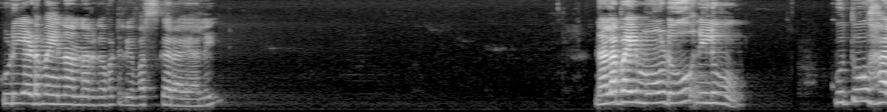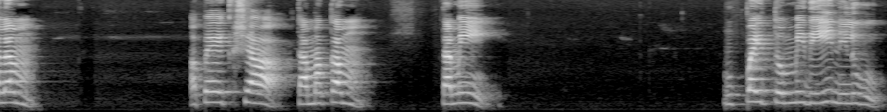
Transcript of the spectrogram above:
కుడి ఎడమైన అన్నారు కాబట్టి రివర్స్గా రాయాలి. నలభై మూడు నిలువు. కుతూహలం అపేక్ష తమకం తమి. ముప్పై తొమ్మిది నిలువు.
